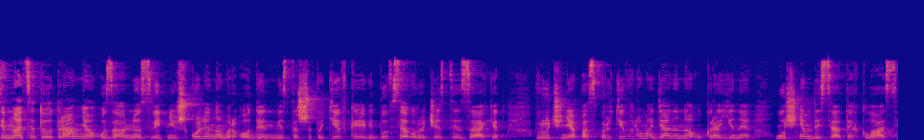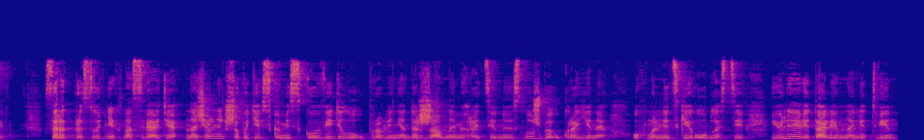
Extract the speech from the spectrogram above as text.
17 травня у загальноосвітній школі номер 1 міста Шепетівки відбувся урочистий захід вручення паспортів громадянина України учням 10 класів. Серед присутніх на святі начальник Шепетівського міського відділу управління Державної міграційної служби України у Хмельницькій області Юлія Віталіївна Літвін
